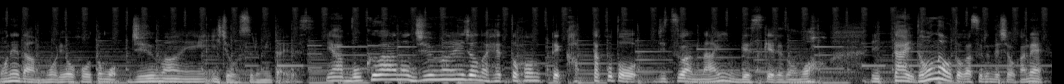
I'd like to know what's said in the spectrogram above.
お値段も両方とも10万円以上するみたいです。いや僕はあの10万円以上のヘッドホンって買ったこと実はないんですけれども一体どんな音がするんでしょうかね。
